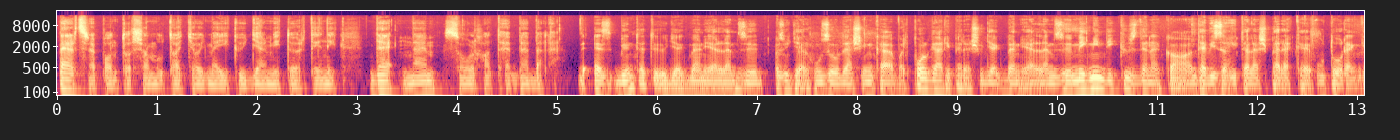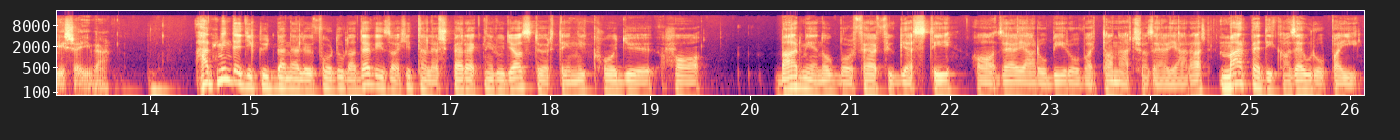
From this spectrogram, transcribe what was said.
percre pontosan mutatja, hogy melyik ügyel mi történik, de nem szólhat ebbe bele. Ez büntető ügyekben jellemző, az ügyelhúzódás inkább, vagy polgári peres ügyekben jellemző, még mindig küzdenek a devizahiteles perek utórengéseivel. Hát mindegyik ügyben előfordul. A devizahiteles pereknél ugye az történik, hogy ha bármilyen okból felfüggeszti az eljáró bíró vagy tanács az eljárást, már pedig az Európai,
